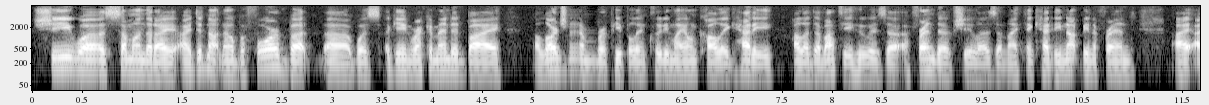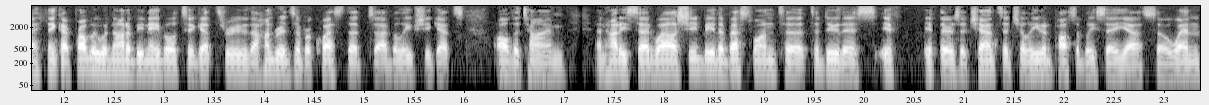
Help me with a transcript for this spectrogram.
She was someone that I, I did not know before, but uh, was again recommended by a large number of people, including my own colleague, Hadi Dowlatabadi, who is a, a friend of Sheila's. And I think had he not been a friend, I, I, think I probably would not have been able to get through the hundreds of requests that I believe she gets all the time. And Hadi said, well, she'd be the best one to, to do this if, if there's a chance that she'll even possibly say yes. So when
